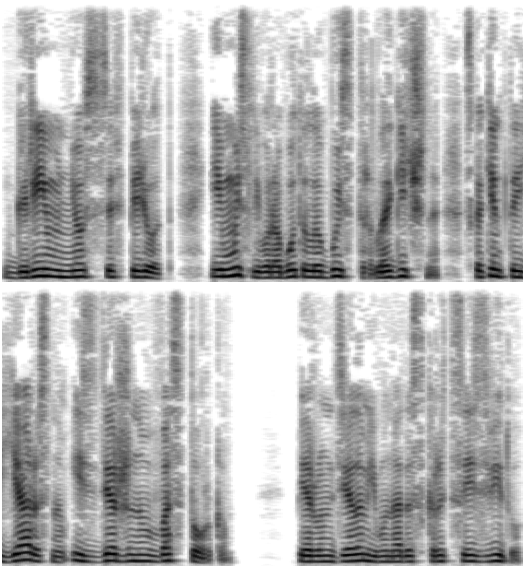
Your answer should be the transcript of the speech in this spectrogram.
Грим несся вперед, и мысль его работала быстро, логично, с каким-то яростным и сдержанным восторгом. Первым делом ему надо скрыться из виду,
